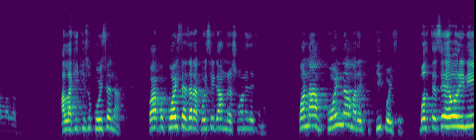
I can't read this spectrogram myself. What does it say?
আল্লাহ আল্লাহ করতে? আল্লাহ কি কিছু কইছে না? কইছে যারা কইছে এটা আমরা শোনা যাইতো না। ক না কই না আমার একটু কি কইছে? বলতেছে হরিণী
